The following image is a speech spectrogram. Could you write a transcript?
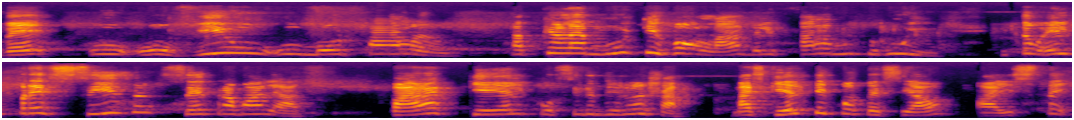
ver, ouvir o, o Moro falando, porque ele é muito enrolado, ele fala muito ruim. Então, ele precisa ser trabalhado para que ele consiga deslanchar. Mas que ele tem potencial, aí isso tem.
